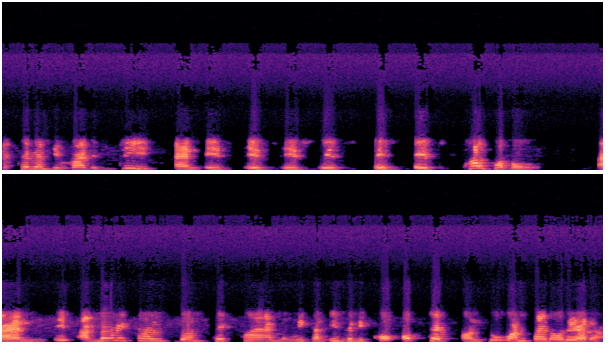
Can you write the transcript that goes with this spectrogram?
sectarian divide is deep and is is is is is, is palpable. And if Americans don't take time, we can easily be co-opted onto one side or the other.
